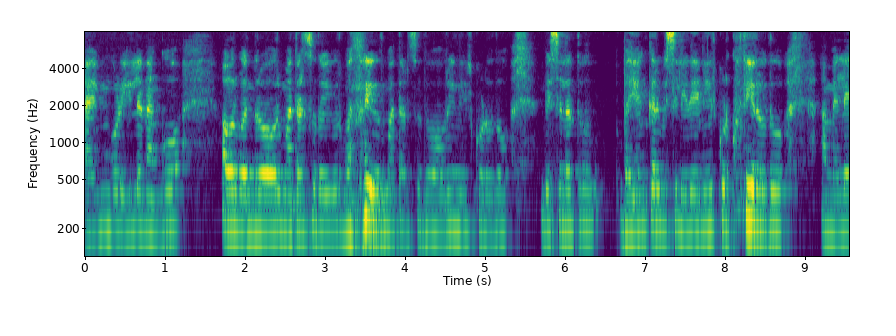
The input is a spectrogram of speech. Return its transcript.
ಟೈಮ್ಗಳು ಇಲ್ಲ ನನಗೂ ಅವ್ರು ಬಂದರು, ಅವ್ರು ಮಾತಾಡ್ಸೋದು, ಇವ್ರು ಬಂದರು, ಇವ್ರು ಮಾತಾಡ್ಸೋದು, ಅವ್ರಿಗೆ ನೀರು ಕೊಡೋದು. ಬಿಸಿಲಂತೂ ಭಯಂಕರ ಬಿಸಿಲಿದೆ, ನೀರು ಕುಡ್ಕೊತಿರೋದು ಆಮೇಲೆ,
